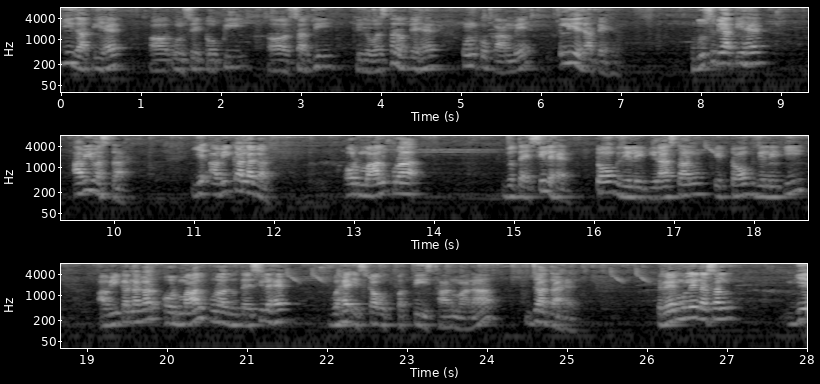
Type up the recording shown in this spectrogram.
की जाती है और उनसे टोपी और सर्दी के जो वस्त्र होते हैं, उनको काम में लिए जाते हैं। दूसरी आती है अविवस्त्र ये अविका नगर और मालपुरा जो तहसील है, टोंक ज़िले की, राजस्थान के टोंक ज़िले की अविका नगर और मालपुरा जो तहसील है, वह इसका उत्पत्ति स्थान माना जाता है। रेमुले नस्ल, ये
